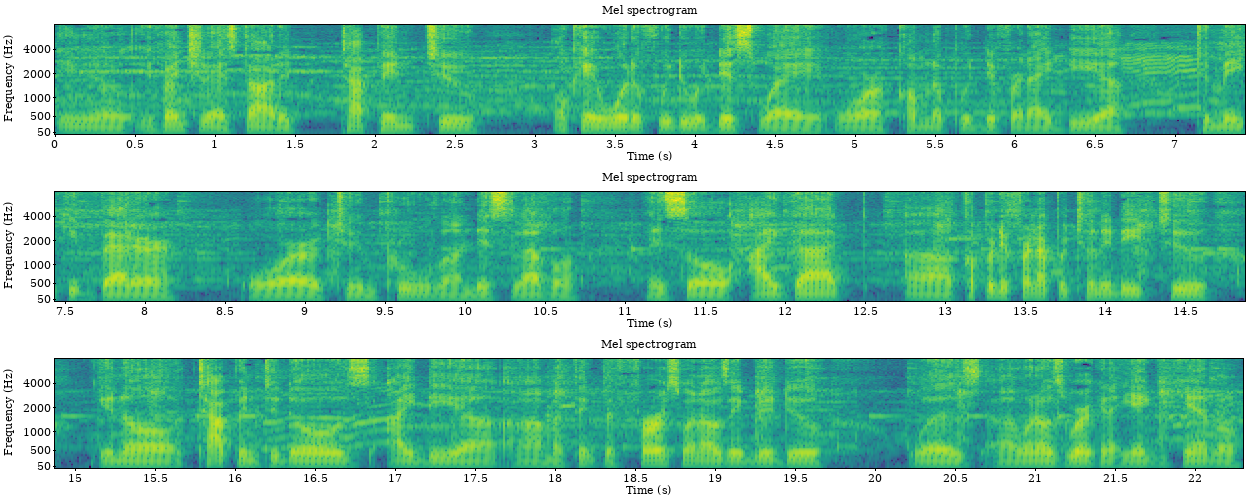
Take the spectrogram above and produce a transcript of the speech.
you know eventually i started tap into okay what if we do it this way? Or coming up with different idea to make it better or to improve on this level. And so i got a couple different opportunity to you know, tap into those idea. Um, I think the first one I was able to do was uh, when I was working at Yankee Candle,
